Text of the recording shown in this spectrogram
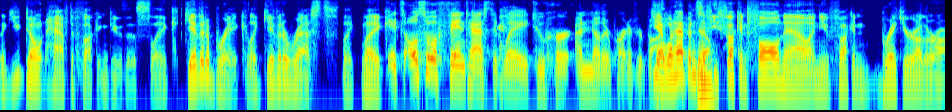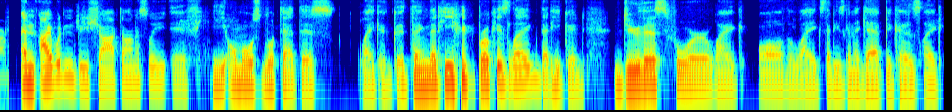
Like you don't have to fucking do this. Like give it a break. Like give it a rest. Like like it's also a fantastic way to hurt another part of your body yeah, what happens Yeah. if you fucking fall now and you fucking break your other arm? And I wouldn't be shocked, honestly, if he almost looked at this like a good thing that he broke his leg, that he could do this for like all the likes that he's gonna get because like,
